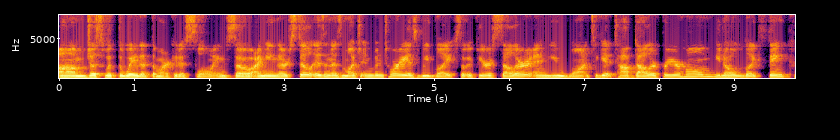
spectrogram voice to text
um, just with the way that the market is slowing. So, I mean, there still isn't as much inventory as we'd like. So, if you're a seller and you want to get top dollar for your home, you know, like think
